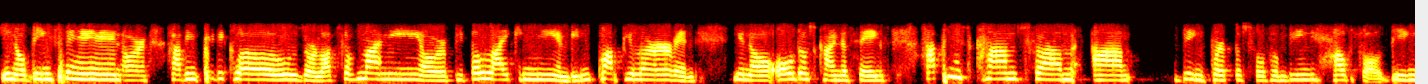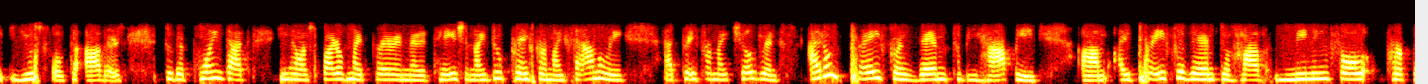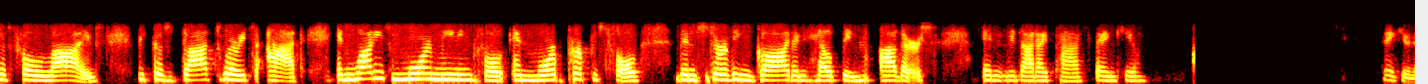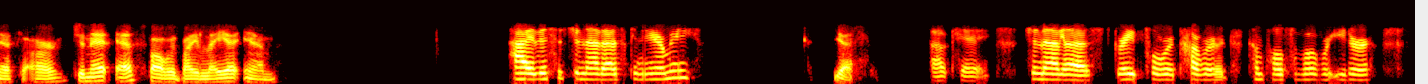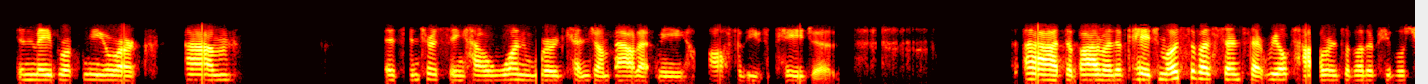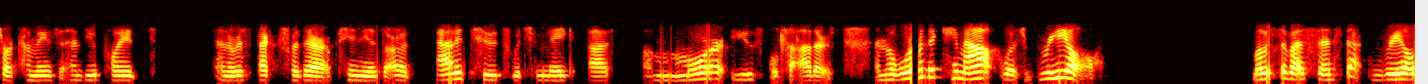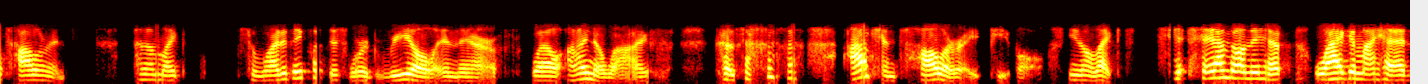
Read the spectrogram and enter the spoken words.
you know, being thin or having pretty clothes or lots of money or people liking me and being popular and, you know, all those kind of things. Happiness comes from um, being purposeful, from being helpful, being useful to others, to the point that, you know, as part of my prayer and meditation, I do pray for my family. I pray for my children. I don't pray for them to be happy. Um, I pray for them to have meaningful, purposeful lives because that's where it's at. And what is more meaningful and more purposeful than serving God and helping others? And with that, I pass. Thank you. Thank you, Nessa R. Jeanette S., followed by Leah M. Hi, this is Jeanette S. Can you hear me? Yes. Okay. Jeanette S., grateful, recovered, compulsive overeater in Maybrook, New York. Um, it's interesting how one word can jump out at me off of these pages at the bottom of the page, most of us sense that real tolerance of other people's shortcomings and viewpoints and a respect for their opinions are attitudes which make us more useful to others. And the word that came out was real. Most of us sense that real tolerance. And I'm like, so why did they put this word real in there? Well, I know why. Because I can tolerate people. You know, like hand on the hip, wagging my head,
